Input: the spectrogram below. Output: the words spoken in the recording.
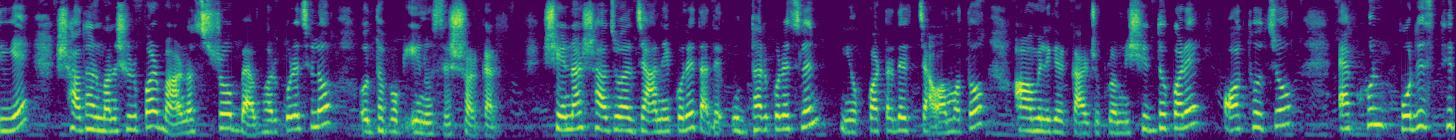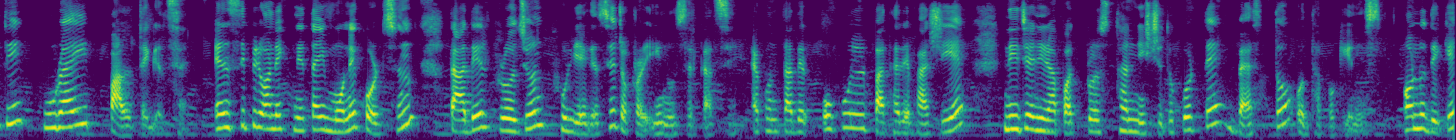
দিয়ে সাধারণ মানুষের উপর মারণাস্ত্র ব্যবহার করেছিল অধ্যাপক ইউনুসের সরকার। সেনা সাজোয়া জানে করে তাদের উদ্ধার করেছিলেন। নিয়োগকর্তাদের চাওয়া মতো আওয়ামী লীগের কার্যক্রম নিষিদ্ধ করে। অথচ এখন পরিস্থিতি পুরাই পাল্টে গেছে। এনসিপির অনেক নেতাই মনে করছেন, তাদের প্রয়োজন ফুরিয়ে গেছে ডক্টর ইউনুসের কাছে। এখন তাদের অকুল পাথারে ভাসিয়ে নিজের নিরাপদ প্রস্থান নিশ্চিত করতে ব্যস্ত অধ্যাপক ইউনুস। অন্যদিকে,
